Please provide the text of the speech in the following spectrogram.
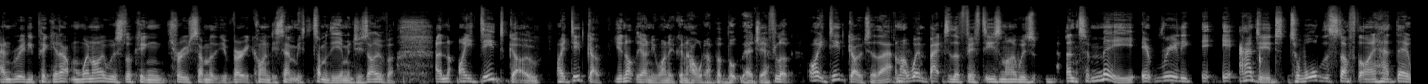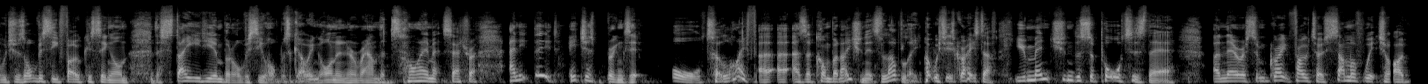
and really pick it up. And when I was looking through some of the, you very kindly sent me some of the images over, and I did go, I did go. You're not the only one who can hold up a book there, Geoff. Look, I did go to that, and I went back to the 50s, and I was, and to me, it really it, it added to all the stuff that I had there, which was obviously focusing on the stadium, but obviously what was going on in and around the time, etc. And it did. It just brings it all to life uh, uh, as a combination. It's lovely, which is great stuff. You mentioned the supporters there, and there are some great photos, some of which I've,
